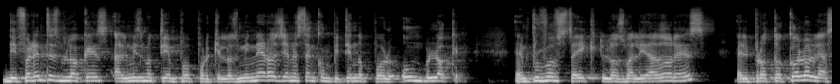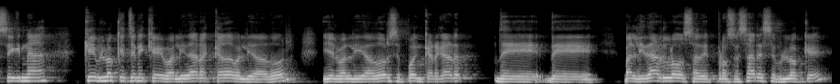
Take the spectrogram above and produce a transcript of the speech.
diferentes bloques al mismo tiempo porque los mineros ya no están compitiendo por un bloque. En Proof of Stake, los validadores, el protocolo le asigna qué bloque tiene que validar a cada validador y el validador se puede encargar de, validarlo, o sea, de procesar ese bloque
